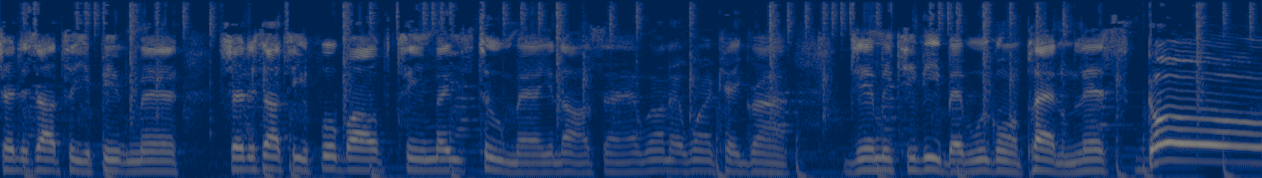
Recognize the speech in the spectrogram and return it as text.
share this out to your people, man. Share this out to your football teammates too, man. You know what I'm saying? We're on that 1K grind. Jimmy TV, baby. We're going platinum. Let's go!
